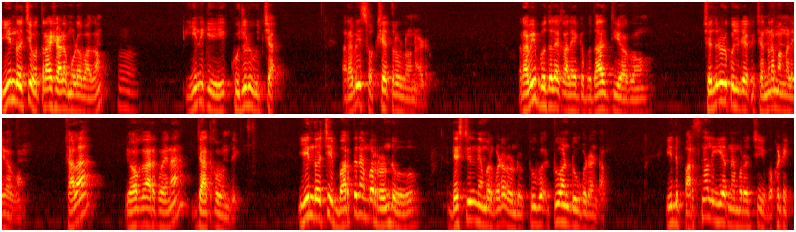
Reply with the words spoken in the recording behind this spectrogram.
ఈయనది వచ్చి ఉత్తరాషాఢ మూడో పాదం. ఈయనకి కుజుడు ఉచ్చ. రవి స్వక్షేత్రంలో ఉన్నాడు. రవి బుద్ధుల కలయిక బుధాదిత్య యోగం. చంద్రుడి కుజుడి యొక్క చంద్రమంగళ యోగం. చాలా యోగకారకమైన జాతకం ఉంది. ఈయనది వచ్చి బర్త్ నెంబర్ రెండు డెస్టినీ నెంబర్ కూడా రెండు టూ టూ అండ్ టూ కూడా అంటాం. ఇది పర్సనల్ ఇయర్ నెంబర్ వచ్చి ఒకటి.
